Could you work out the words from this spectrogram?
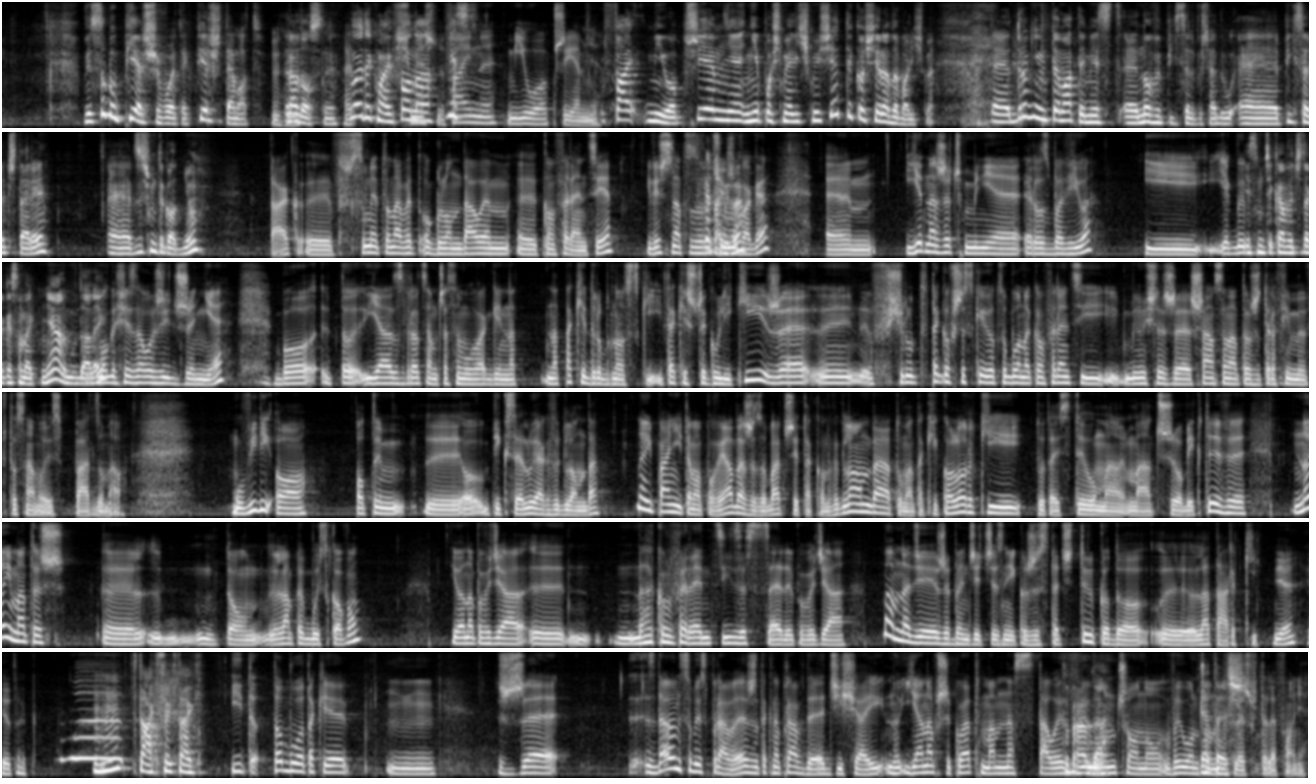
Więc to był pierwszy Wojtek, pierwszy temat. Mhm. Radosny. Wojtek ma iPhone'a. Jest... Fajny, miło, przyjemnie. Fa miło, przyjemnie. Nie pośmialiśmy się, tylko się radowaliśmy. E, drugim tematem jest e, nowy Pixel wyszedł. E, Pixel 4 e, w zeszłym tygodniu. Tak, y, w sumie to nawet oglądałem y, konferencję i wiesz na co zwróciłem ja uwagę? Jedna rzecz mnie rozbawiła i jakby... Jestem ciekawy, czy takie samo jak mnie, ale mów dalej. Mogę się założyć, że nie, bo to ja zwracam czasem uwagę na, na takie drobnostki i takie szczególiki, że y, wśród tego wszystkiego, co było na konferencji, myślę, że szansa na to, że trafimy w to samo jest bardzo mała. Mówili o, o tym, y, o pikselu, jak wygląda. No i pani tam opowiada, że zobaczcie, tak on wygląda, tu ma takie kolorki, tutaj z tyłu ma, ma trzy obiektywy, no i ma też tą lampę błyskową i ona powiedziała y, na konferencji ze sceny powiedziała mam nadzieję, że będziecie z niej korzystać tylko do y, latarki, nie? Ja tak mhm, tak, tak, tak. I to, to było takie, mm, że zdałem sobie sprawę, że tak naprawdę dzisiaj, no ja na przykład mam na stałe wyłączoną, wyłączony ja flash w telefonie.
